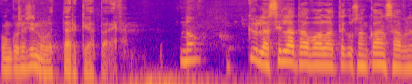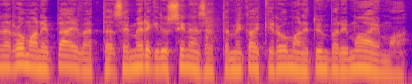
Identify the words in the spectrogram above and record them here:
onko se sinulle tärkeä päivä? No kyllä sillä tavalla, että kun se on kansainvälinen romanipäivä, että se merkitys sinänsä, että me kaikki romanit ympäri maailmaa,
